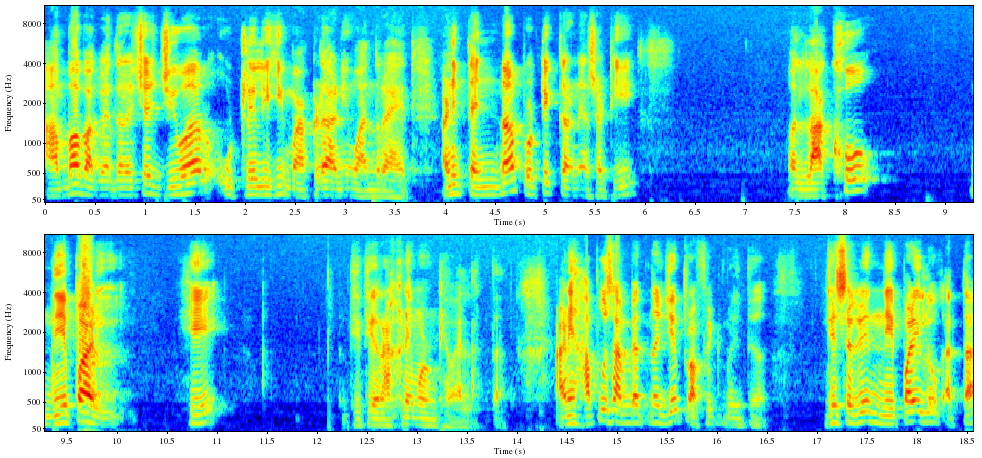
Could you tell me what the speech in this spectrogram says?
आंबा बागायतदाराच्या जीवावर उठलेली ही माकडं आणि वानरं आहेत. आणि त्यांना प्रोटेक्ट करण्यासाठी लाखो नेपाळी हे तिथे राखणे म्हणून ठेवायला लागतात. आणि हापूस आंब्यातनं जे प्रॉफिट मिळतं हे सगळे नेपाळी लोक आता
